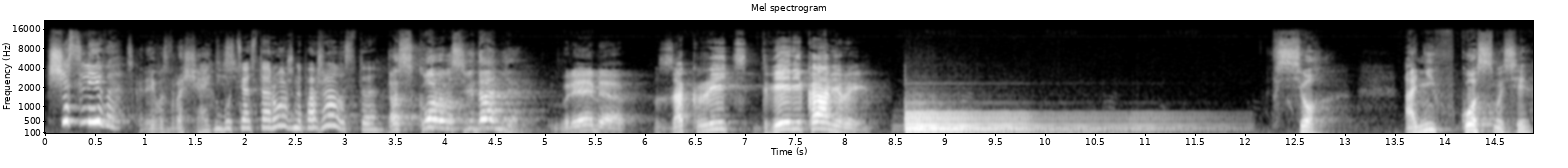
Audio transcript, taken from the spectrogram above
Счастливо! Скорее возвращайтесь. Будьте осторожны, пожалуйста. До скорого свидания! Время. Закрыть двери камеры. Все. Они в космосе.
